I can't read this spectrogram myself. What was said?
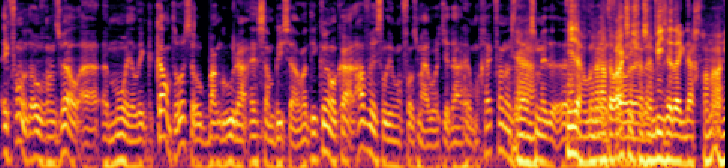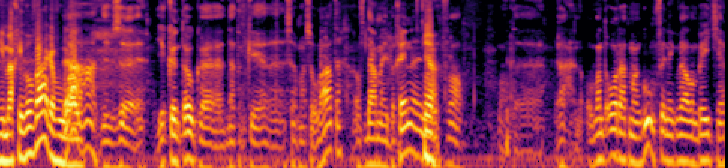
Ik vond het overigens wel eh, een mooie linkerkant hoor, zo Bangura en Sambisa. Want die kunnen elkaar afwisselen, jongen. Volgens mij word je daar helemaal gek van. Als Ja. als midden, eh, Hier zag ook een aantal acties van Sambisa dat ik dacht van, oh, hier mag je wel vaker voetballen. Ja, dus eh, je kunt ook eh, dat een keer zeg maar zo laten. Of daarmee beginnen in Ja. ieder geval. Want, eh, ja, want Orad Mangoen vind ik wel een beetje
